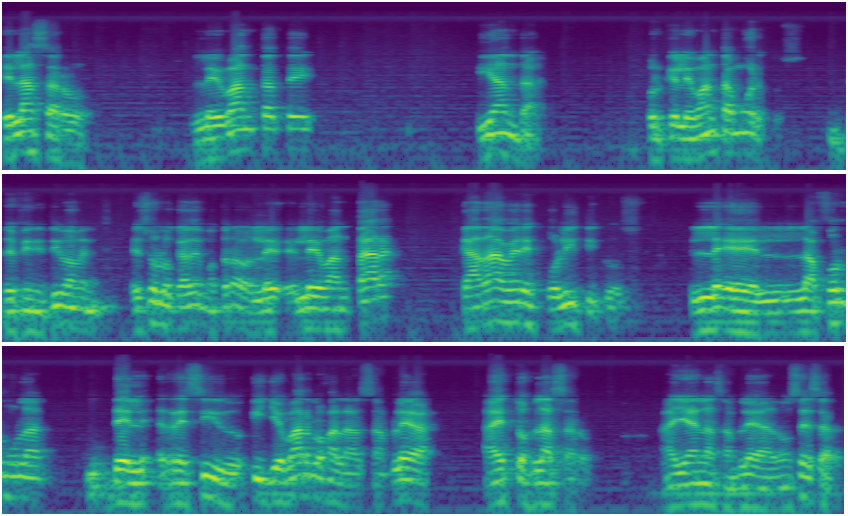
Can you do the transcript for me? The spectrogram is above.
de Lázaro. Levántate y anda, porque levanta muertos, definitivamente. Eso es lo que ha demostrado. levantar cadáveres políticos, la fórmula del residuo y llevarlos a la asamblea, a estos Lázaros, allá en la asamblea. Don César.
